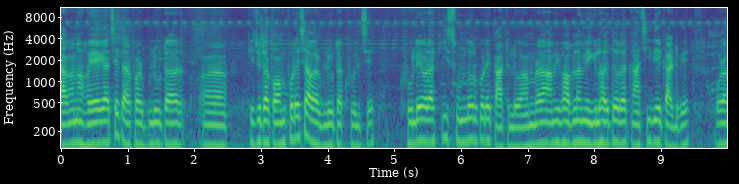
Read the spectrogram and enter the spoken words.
লাগানো হয়ে গেছে, তারপর ব্লুটার কিছুটা কম পড়েছে, আবার ব্লুটা খুলছে। খুলে ওরা কি সুন্দর করে কাটলো। আমরা, আমি ভাবলাম এগুলো হয়তো ওরা কাঁচি দিয়ে কাটবে। ওরা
